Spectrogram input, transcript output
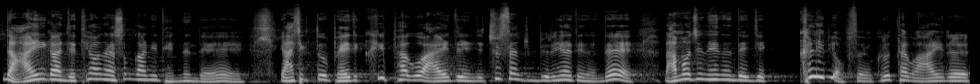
근데 아이가 이제 태어날 순간이 됐는데 아직도 베드 클립하고 아이들 이제 출산 준비를 해야 되는데 나머지는 했는데 이제 클립이 없어요. 그렇다고 아이를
